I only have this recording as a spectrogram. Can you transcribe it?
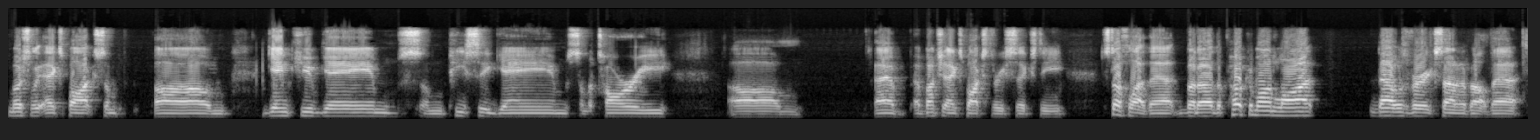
mostly Xbox, some um, GameCube games, some PC games, some Atari, um, a bunch of Xbox 360, stuff like that. But uh, the Pokemon lot, that was very excited about that.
